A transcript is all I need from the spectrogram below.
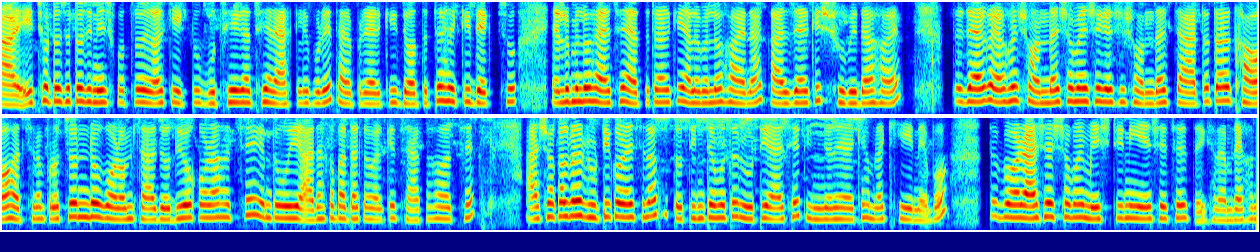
আর এই ছোট ছোট জিনিসপত্র আর কি একটু গুছিয়ে গাছিয়ে রাখলে পরে তারপরে আর কি যতটা আর কি দেখছ এলোমেলো হয়েছে এতটা আর কি এলোমেলো হয় না কাজে আর কি সুবিধা হয় তো যাই হোক এখন সন্ধ্যার সময় এসে গেছে সন্ধ্যার চাটা তো আর খাওয়া হচ্ছে না প্রচণ্ড গরম চা যদিও করা হচ্ছে কিন্তু ওই আধা কাপ আধা কাপ আর কি চা খাওয়া হচ্ছে আর সকালবেলা রুটি করেছিলাম তো তিনটের মতো রুটি আছে তিনজনে আর কি আমরা খেয়ে নেব তো বর আসার সময় মিষ্টি নিয়ে এসেছে। তো এখানে আমরা এখন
